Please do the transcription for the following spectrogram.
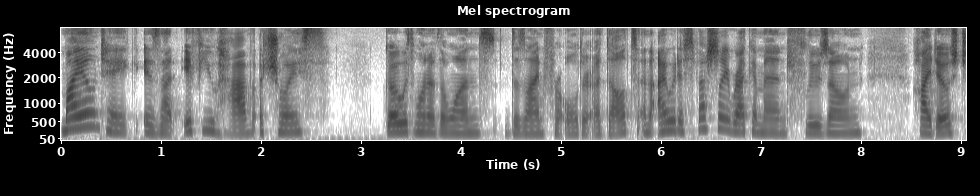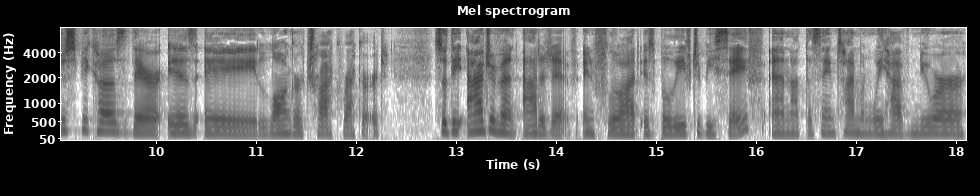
my own take is that if you have a choice, go with one of the ones designed for older adults. And I would especially recommend Fluzone high dose just because there is a longer track record. So the adjuvant additive in Fluad is believed to be safe. And at the same time, when we have newer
